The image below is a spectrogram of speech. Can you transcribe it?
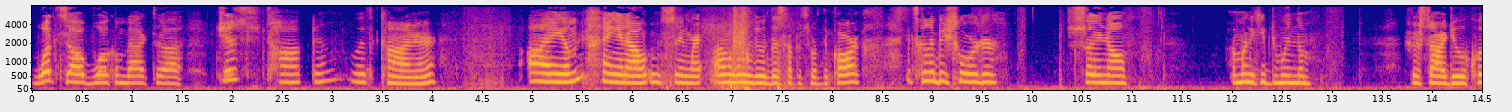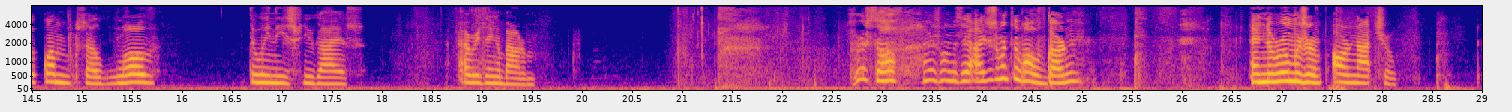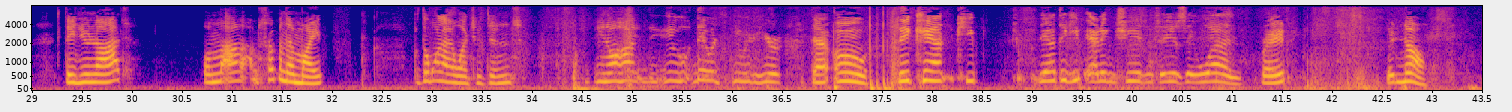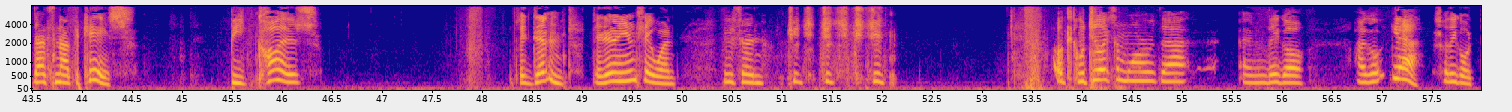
What's up? Welcome back to uh, Just Talking with Connor. I am hanging out and sitting right. I'm gonna do this episode in the car. It's gonna be shorter, so you know. I'm gonna keep doing them. Just thought I'd do a quick one because I love doing these for you guys. Everything about them. First off, I just want to say I just went to Olive Garden, and the rumors are, are not true. They do not. Well, some of them might, but the one I went to didn't. You know how you they would you would hear that oh they can't keep they have to keep adding cheese until you say when right? But no, that's not the case because they didn't. They didn't even say when. They said okay, would you like some more of that? And they go, I go yeah. So they go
